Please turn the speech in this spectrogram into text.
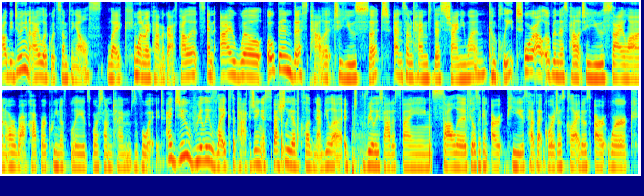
I'll be doing an eye look with something else, like one of my Pat McGrath palettes, and I will open this palette to use soot and sometimes this shiny one complete, or I'll open this palette to use Cylon or Rockhopper, Queen of Blades, or sometimes Void. I do really like the packaging, especially of Club Nebula. It's really satisfying, solid, feels like an art piece, has that gorgeous Kaleidos artwork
